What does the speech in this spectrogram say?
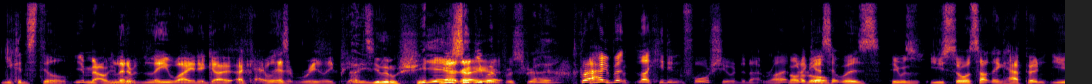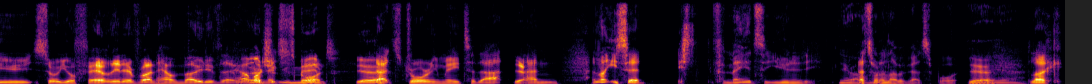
you can still You're malleable. let it leeway to go. Okay, well, there's it really Hey, picked. you little shit. Yeah, I you said know, you yeah. went for Australia. But hey, but like he didn't force you into that, right? Not I at guess all. it was He was. you saw something happen. You saw your family and everyone how emotive they How were. much it it's just meant. Gone, yeah. That's drawing me to that. Yeah. And and like you said, it's, for me, it's the unity. Yeah, That's what I love about sport. yeah. yeah. Like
